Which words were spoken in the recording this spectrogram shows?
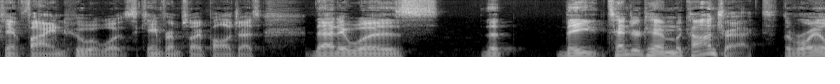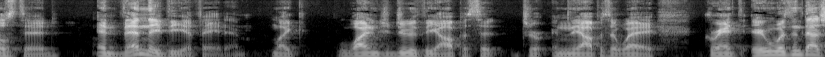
can't find who it was came from, so I apologize. That it was that they tendered him a contract, the Royals did, and then they DFA'd him. Like, why didn't you do it the opposite in the opposite way? Grant, it wasn't that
